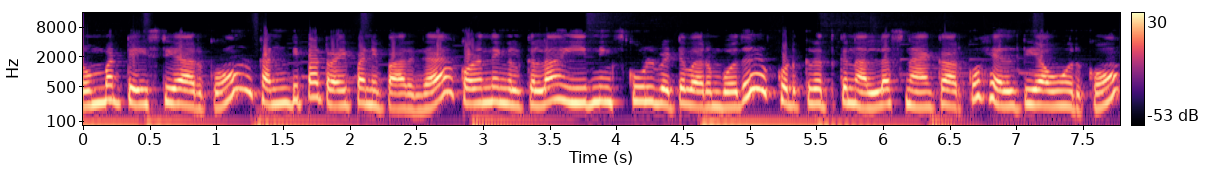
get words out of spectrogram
ரொம்ப டேஸ்டியாக இருக்கும். கண்டிப்பாக ட்ரை பண்ணி பாருங்கள் குழந்தைங்களுக்கெல்லாம் ஈவினிங் ஸ்கூல் விட்டு வரும்போது கொடுக்கறதுக்கு நல்ல ஸ்நாக்காக இருக்கும் ஹெல்த்தியாகவும் இருக்கும்.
